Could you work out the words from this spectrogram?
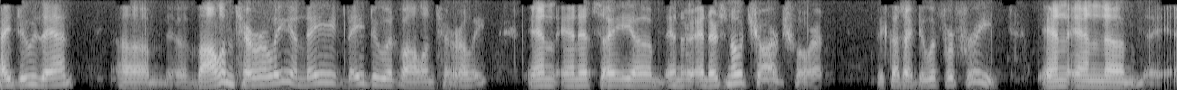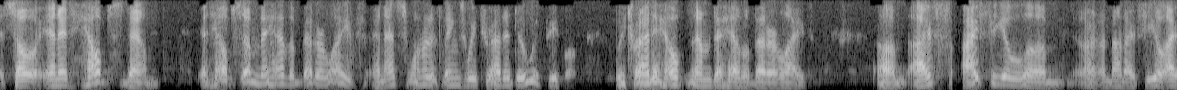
I do that um, voluntarily, and they they do it voluntarily and and it's a um, and and there's no charge for it because I do it for free, and and um, so and it helps them. It helps them to have a better life, and that's one of the things we try to do with people. We try to help them to have a better life. um, I I feel um, not I feel I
